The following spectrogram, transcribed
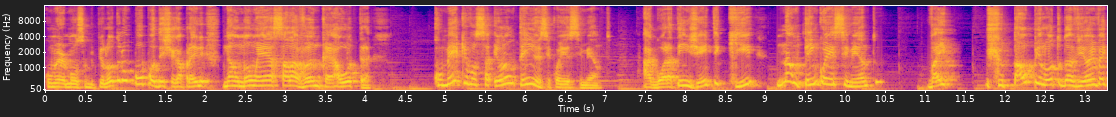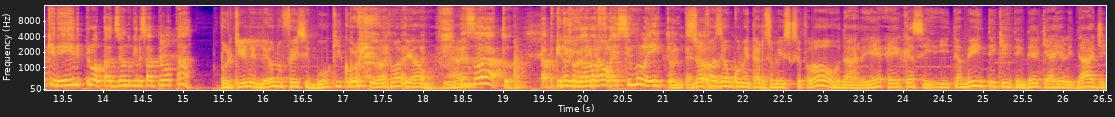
o meu irmão sobre piloto, eu não vou poder chegar para ele, não, não é essa alavanca, é a outra. Como é que vou Eu não tenho esse conhecimento. Agora tem gente que não tem conhecimento, vai chutar o piloto do avião e vai querer ele pilotar dizendo que ele sabe pilotar. Porque ele leu no Facebook como pilota um avião. Né? Exato. É porque Não, ele jogava legal, Fly Simulator, entendeu? Só fazer um comentário sobre isso que você falou, Rudar, é, é, que assim, e também tem que entender que a realidade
